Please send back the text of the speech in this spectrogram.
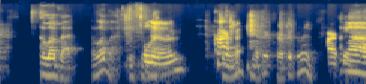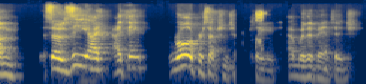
I love that. I love that. This Balloon, carpet, carpet, carpet balloon. carpet. Um, so Z, I, I think roll a perception check, please, with advantage,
